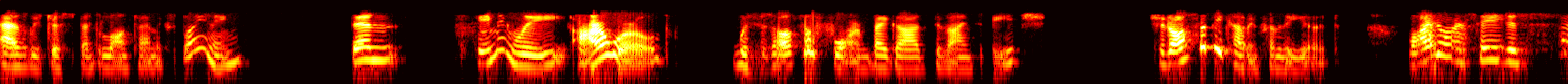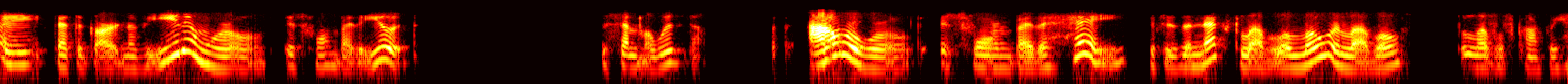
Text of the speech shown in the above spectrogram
as we just spent a long time explaining, then seemingly our world, which is also formed by God's divine speech, should also be coming from the Yud. Why do our sages say that the Garden of Eden world is formed by the Yud, the seminal wisdom? But our world is formed by the Hey, which is the next level, a lower level, the level of comprehension.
